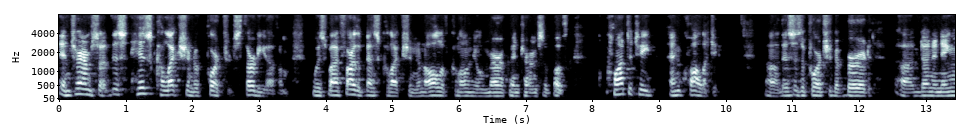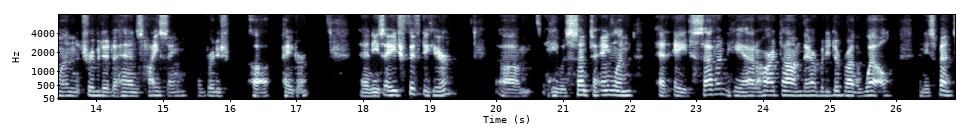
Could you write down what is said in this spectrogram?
in terms of this, his collection of portraits, 30 of them, was by far the best collection in all of colonial America in terms of both quantity and quality. Uh, this is a portrait of Byrd uh, done in England, attributed to Hans Hysing, a British uh, painter. And he's age 50 here. Um, he was sent to England at age seven. He had a hard time there, but he did rather well. And he spent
